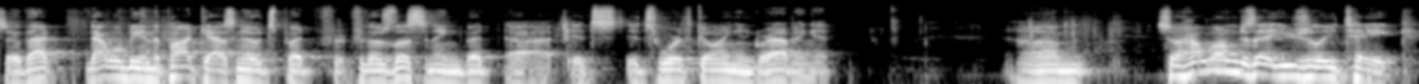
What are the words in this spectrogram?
so that that will be in the podcast notes, but for, for those listening, but uh, it's it's worth going and grabbing it. Um, so how long does that usually take,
